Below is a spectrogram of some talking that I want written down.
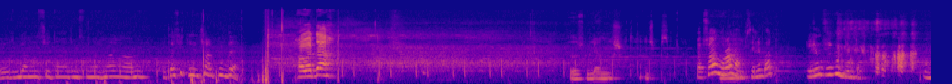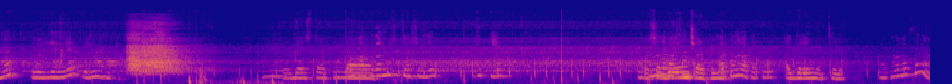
Euzubillahimineşşeytanirracim. Bismillahirrahmanirrahim. Arkadaşlar kedi çarpıldı. Havada. Euzubillahimineşşeytanirracim. Bak şu an vuramam seni bak. Elim çünkü burada. Ama öldüğünde elim burada. Tövbe estağfurullah. arkadan bir çıkacaksın şimdi. Çık diye. Da Granny çarpıldı. Arkana bak arkana. Ay Granny yaptı. Arkana baksana.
